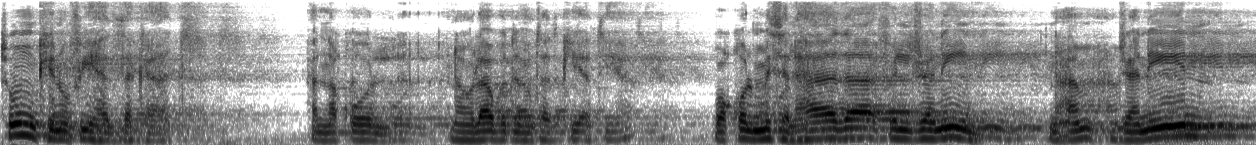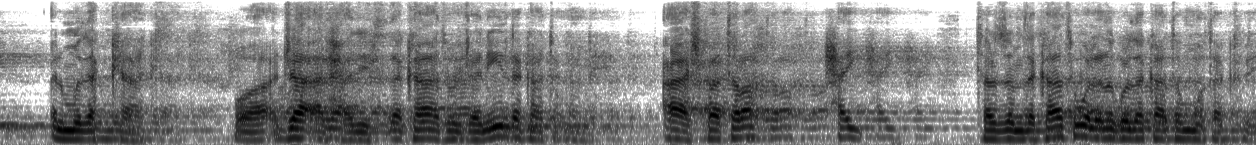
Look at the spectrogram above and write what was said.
تمكن فيها الذكاة هل نقول أنه لا بد من تذكيتها. وقل مثل هذا في الجنين. نعم جنين المذكات. وجاء الحديث ذكاة الجنين ذكاة أمه. عاش فترة حي. تلزم ذكاته ولا نقول ذكاة أمه تكفي؟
